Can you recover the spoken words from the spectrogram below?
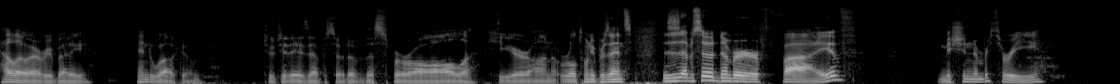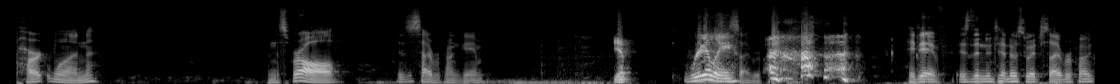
Hello, everybody, and welcome to today's episode of The Sprawl here on Roll20 Presents. This is episode number five, mission number three, part one. And The Sprawl is a cyberpunk game. Yep. Really? It is a cyberpunk. hey, Dave, is the Nintendo Switch cyberpunk?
